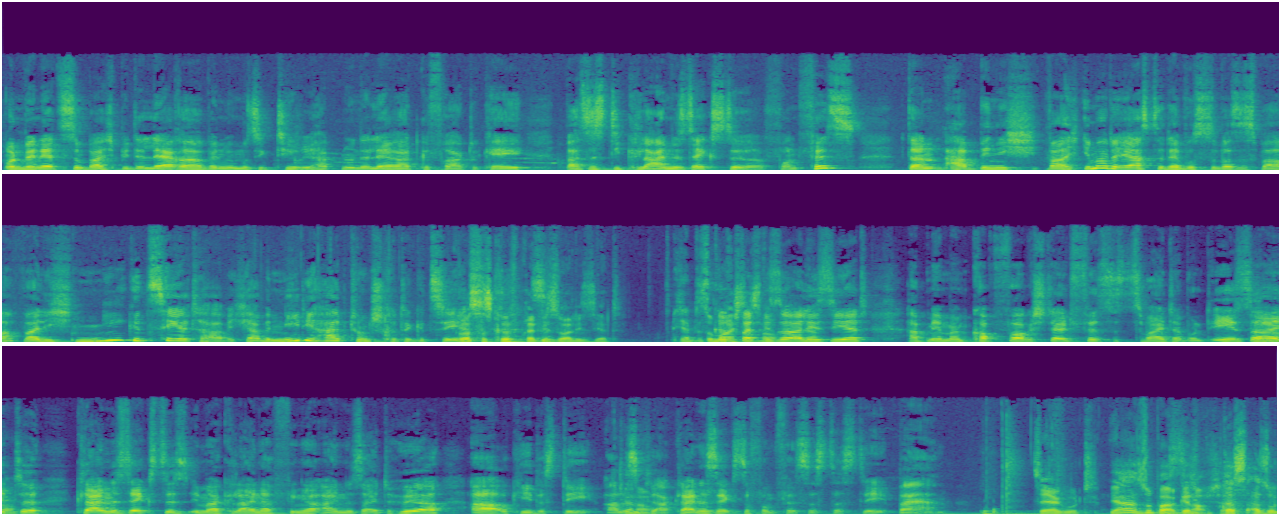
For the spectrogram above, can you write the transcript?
Und wenn jetzt zum Beispiel der Lehrer, wenn wir Musiktheorie hatten und der Lehrer hat gefragt, okay, was ist die kleine Sechste von Fis? Dann hab, bin ich, war ich immer der Erste, der wusste, was es war, weil ich nie gezählt habe. Ich habe nie die Halbtonschritte gezählt. Du hast das Griffbrett visualisiert. Ich habe das so Griffbrett visualisiert, ja. habe mir in meinem Kopf vorgestellt, Fis ist zweiter Bund E-Seite, genau. kleine Sechste ist immer kleiner Finger eine Seite höher. Ah, okay, das D. Alles genau. klar. Kleine Sechste vom Fis ist das D. Bam. Sehr gut. Ja, super, genau. Das, also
